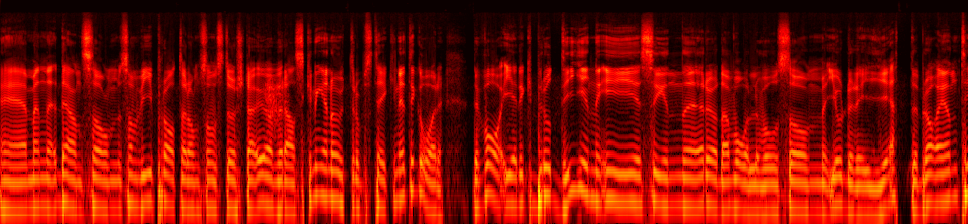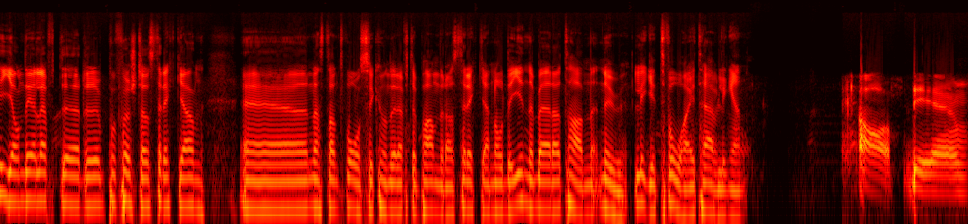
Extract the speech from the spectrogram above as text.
Eh, men den som, som vi pratar om som största överraskningen och utropstecknet igår, det var Erik Brodin i sin röda Volvo som gjorde det jättebra. En tiondel efter på första sträckan, eh, nästan två sekunder efter på andra sträckan och det innebär att han nu ligger tvåa i tävlingen. Ja, det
